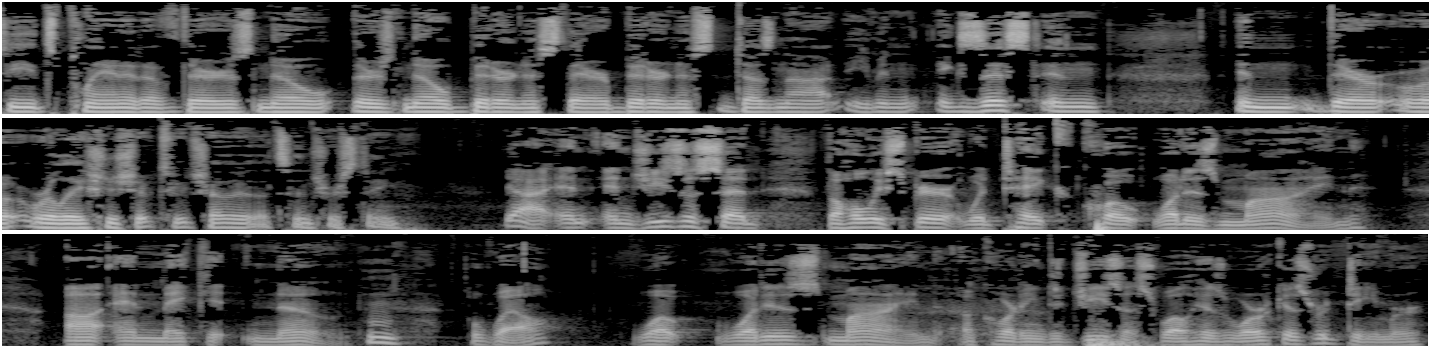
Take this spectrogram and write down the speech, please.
seeds planted of there's no there's no bitterness there. Bitterness does not even exist in in their re- relationship to each other. That's interesting. Yeah, and, and Jesus said the Holy Spirit would take, quote, what is mine uh, and make it known. Well, what what is mine according to Jesus? Well, his work as Redeemer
